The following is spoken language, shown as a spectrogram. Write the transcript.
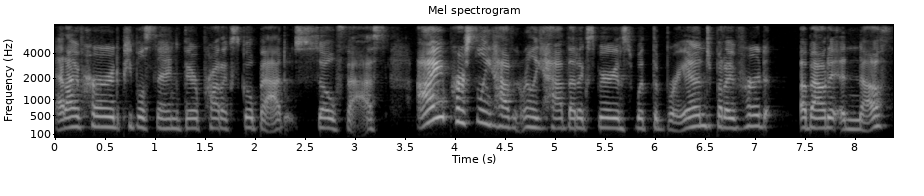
And I've heard people saying their products go bad so fast. I personally haven't really had that experience with the brand, but I've heard about it enough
